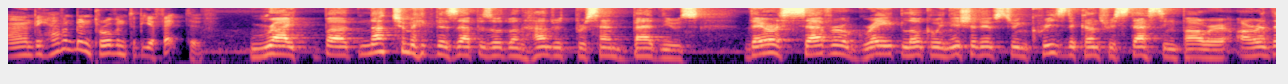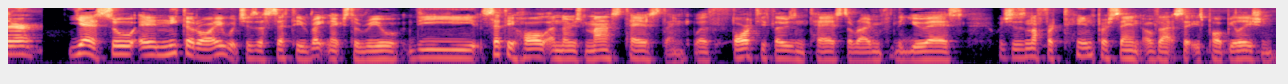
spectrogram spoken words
and they haven't been proven to be effective. Right, but not to make this episode 100% bad news. There are several great local initiatives to increase the country's testing power, aren't there? Yes, so in Niterói, which is a city right next to Rio, the City Hall announced mass testing with 40,000 tests arriving from the US, which is enough for 10% of that city's population.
